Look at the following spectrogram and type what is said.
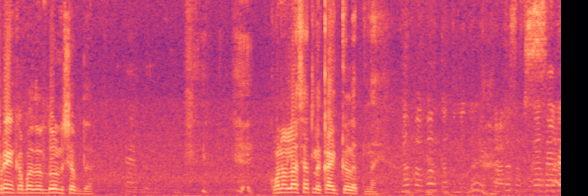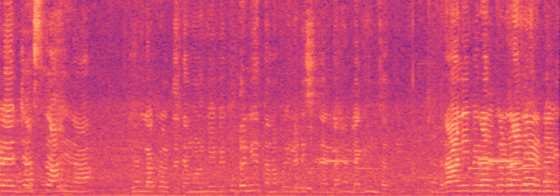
प्रियंकाबद्दल दोन शब्द? कोणाला त्यातलं काही कळत नाही. सगळ्यात जास्त आहे ना ह्यांना कळतं. त्यामुळे मी बी कुठं नेताना पहिले डिसिजनला ह्यांना घेऊन जाते. राणी बी रात्री राणी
